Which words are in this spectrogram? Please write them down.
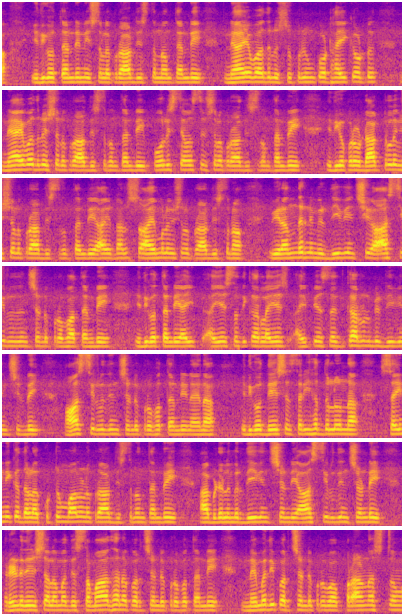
ఇదిగో తండ్రి నీసలు ప్రార్థిస్తున్నాం తండ్రి. న్యాయవాదులు సుప్రీంకోర్టు హైకోర్టు న్యాయవాదుల విషయంలో ప్రార్థిస్తున్నాం తండ్రి. పోలీస్ వ్యవస్థ విషయంలో ప్రార్థిస్తున్నాం తండ్రి. ఇదిగో ప్రభు డాక్టర్ల విషయంలో ప్రార్థిస్తున్నాం తండ్రి. నర్సు ఆయముల విషయంలో ప్రార్థిస్తున్నాం. వీరందరినీ మీరు దీవించి ఆశీర్వదించండి ప్రభా తండ్రి. ఇదిగో తండ్రి ఐ ఐఏఎస్ అధికారులు ఐఎస్ ఐపీఎస్ అధికారులను మీరు దీవించండి. ఆశీర్వదించండి ప్రభా తండ్రి నాయన. ఇదిగో దేశ సరిహద్దులో ఉన్న సైనిక దళ కుటుంబాలను ప్రార్థిస్తున్నాం తండ్రి. ఆ బిడ్డలు మీరు దీవించండి ఆశీర్వదించండి. రెండు దేశాల మధ్య సమాధానపరచండి ప్రభ తండ్రి. నెమ్మదిపరచండి ప్రభా. ప్రాణ నష్టం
